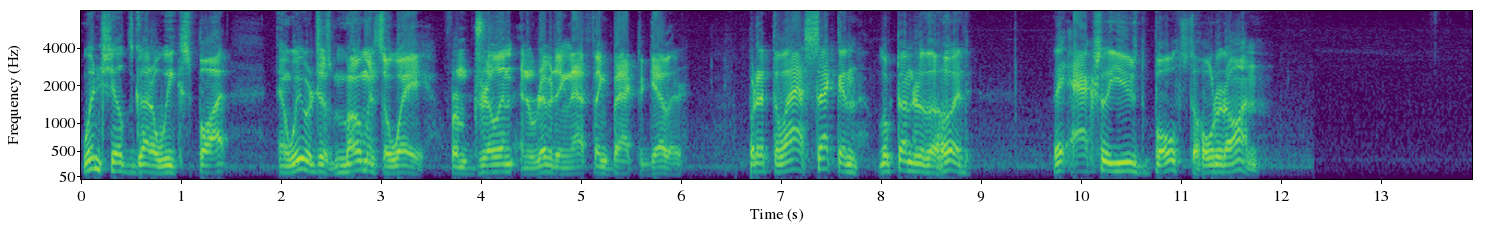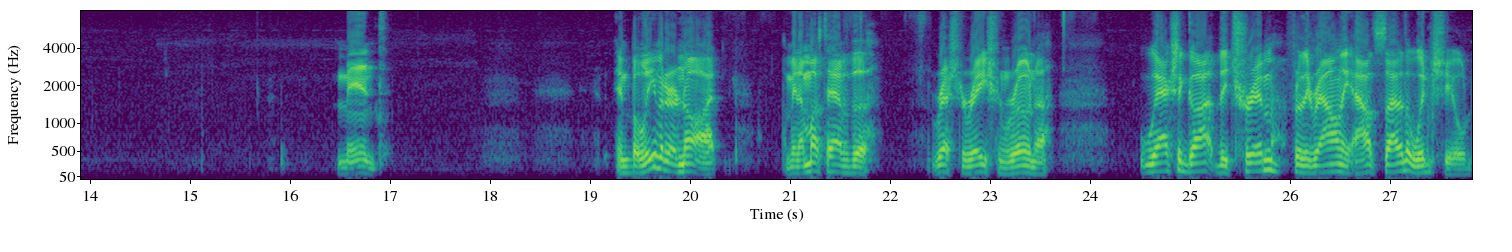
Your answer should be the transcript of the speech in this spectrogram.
Windshield's got a weak spot, and we were just moments away from drilling and riveting that thing back together but at the last second looked under the hood they actually used bolts to hold it on mint and believe it or not I mean I must have the restoration Rona we actually got the trim for the around the outside of the windshield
